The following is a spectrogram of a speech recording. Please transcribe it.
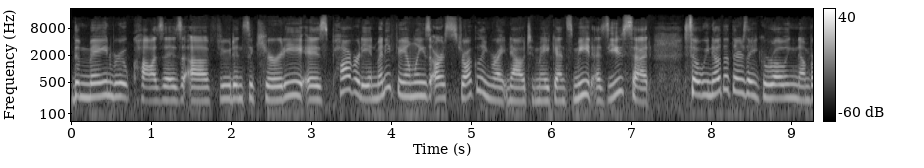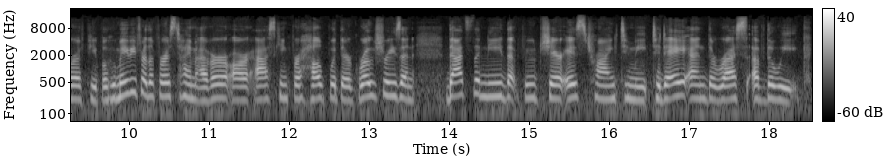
the main root causes of food insecurity is poverty. And many families are struggling right now to make ends meet, as you said. So we know that there's a growing number of people who maybe for the first time ever are asking for help with their groceries. And that's the need that Foodshare is trying to meet today and the rest of the week.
